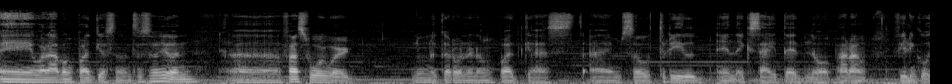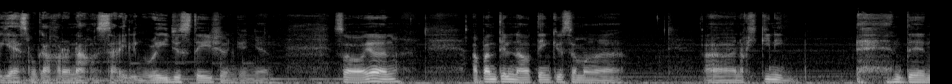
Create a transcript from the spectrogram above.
eh wala pang podcast noon. So, so yun, uh, fast forward, nung nagkaroon na ng podcast, I'm so thrilled and excited, no? Parang feeling ko, yes, magkakaroon na ako sa sariling radio station, ganyan. So, yun. Up until now, thank you sa mga uh, nakikinig. And then,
